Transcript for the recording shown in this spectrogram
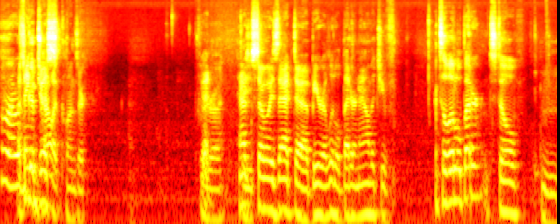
Well, that was a good just- palate cleanser. For, Good. uh, Has- so is that uh, beer a little better now that you've? It's a little better. It's still hmm.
